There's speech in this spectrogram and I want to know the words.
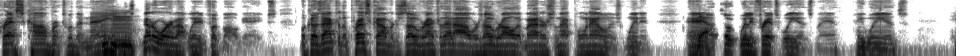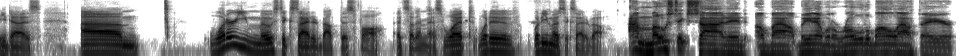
press conference with a name, mm-hmm. better worry about winning football games because after the press conference is over, after that hour is over, all that matters from that point on is winning. And yeah. uh, Willie Fritz wins, man. He wins. He does. Um, what are you most excited about this fall at Southern Miss? What what if what are you most excited about? I'm most excited about being able to roll the ball out there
